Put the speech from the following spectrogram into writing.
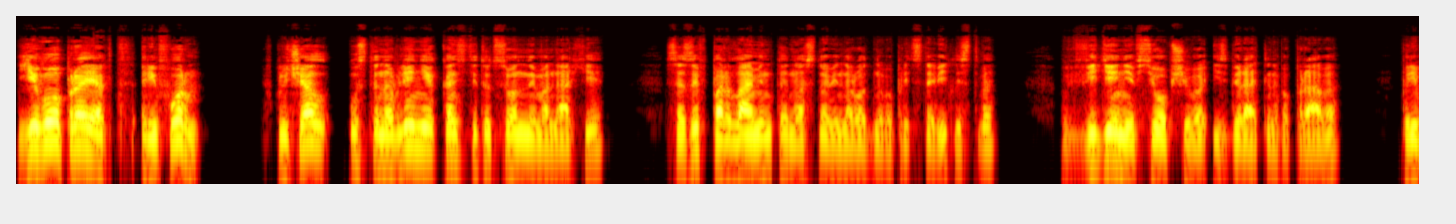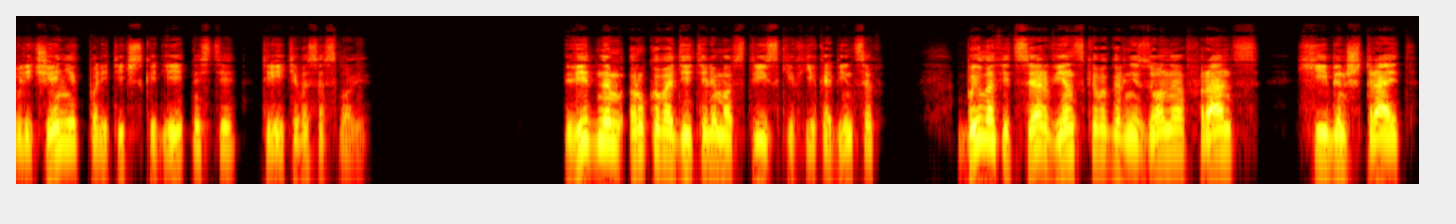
Его проект реформ включал установление конституционной монархии, созыв парламента на основе народного представительства, введение всеобщего избирательного права, привлечение к политической деятельности третьего сословия. Видным руководителем австрийских якобинцев был офицер венского гарнизона Франц Хибенштрайт,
